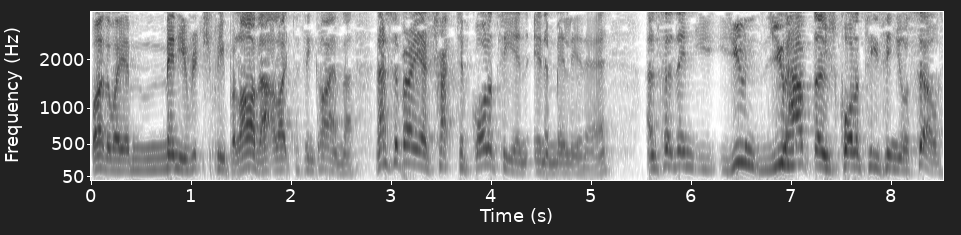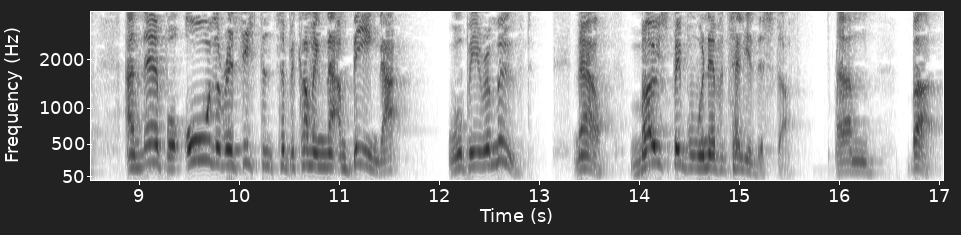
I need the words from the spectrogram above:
By the way, many rich people are that. I like to think I am that. That's a very attractive quality in, in a millionaire. And so then you, you have those qualities in yourselves. And therefore, all the resistance to becoming that and being that will be removed. Now, most people will never tell you this stuff. Um, but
